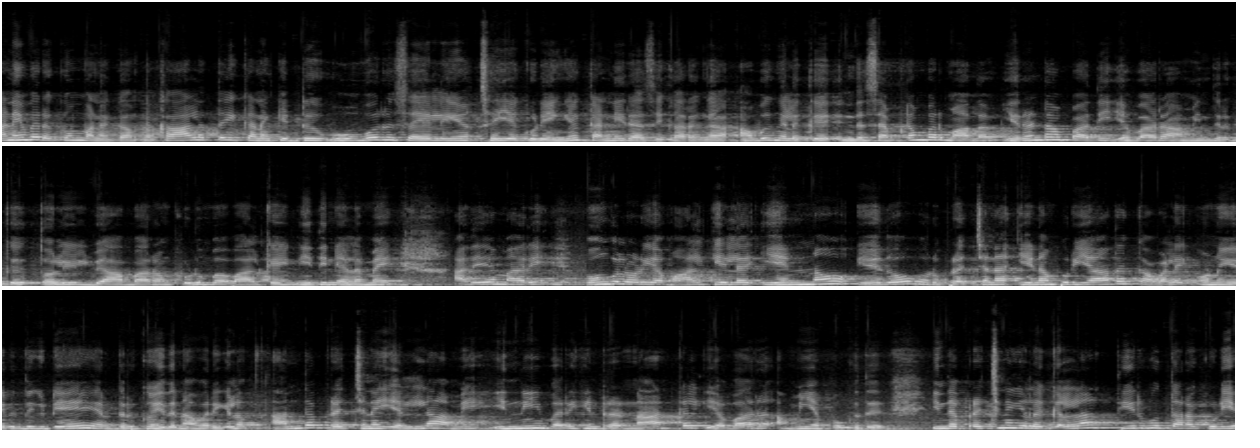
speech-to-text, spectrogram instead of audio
அனைவருக்கும் வணக்கம். காலத்தை கணக்கிட்டு ஒவ்வொரு செயலையும் செய்யக்கூடியவங்க கன்னிராசிக்காரங்க. அவங்களுக்கு இந்த செப்டம்பர் மாதம் இரண்டாம் பாதி எவ்வாறு அமைந்திருக்கு? தொழில் வியாபாரம் குடும்ப வாழ்க்கை நிதி நிலைமை. அதே மாதிரி உங்களுடைய வாழ்க்கையில் என்ன ஏதோ ஒரு பிரச்சனை இனம் புரியாத கவலை ஒன்று இருந்துக்கிட்டே இருந்திருக்கும் இது நான் வரையிலும் அந்த பிரச்சனை எல்லாமே இனி வருகின்ற நாட்கள் எவ்வாறு அமைய போகுது? இந்த பிரச்சனைகளுக்கெல்லாம் தீர்வு தரக்கூடிய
